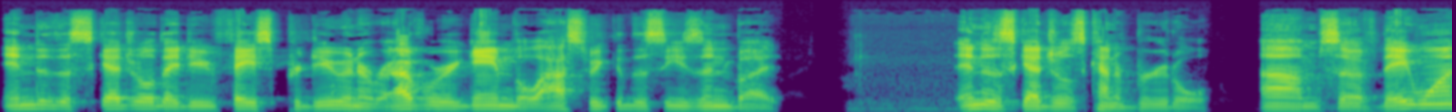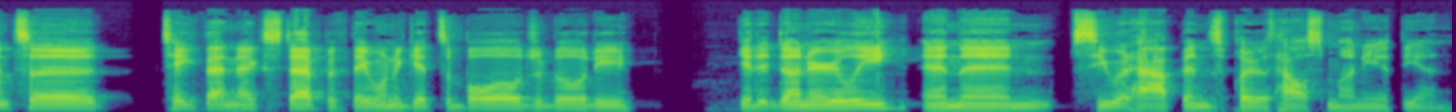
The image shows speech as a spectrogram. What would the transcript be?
end of the schedule, they do face Purdue in a rivalry game the last week of the season, but end of the schedule is kind of brutal. Um, so if they want to take that next step, if they want to get to bowl eligibility, get it done early and then see what happens, play with house money at the end.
